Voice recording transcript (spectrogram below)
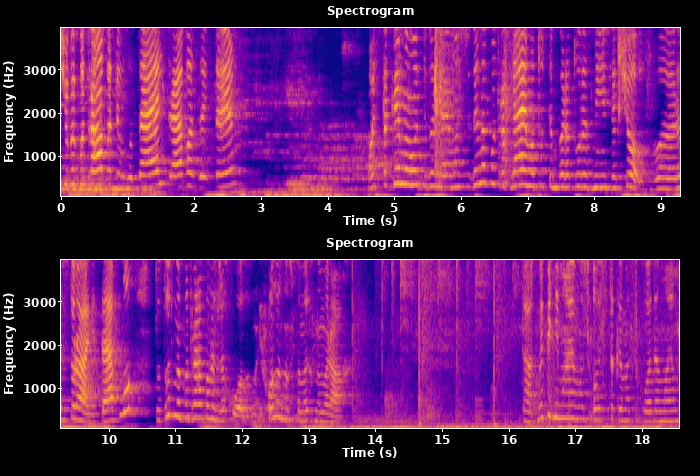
Щоб потрапити в готель, треба зайти ось такими от дверима. Сюди ми потрапляємо, тут температура змінюється. Якщо в ресторані тепло, то тут ми потрапили вже холодно. І холодно в самих номерах. Так, ми піднімаємось ось такими сходами.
